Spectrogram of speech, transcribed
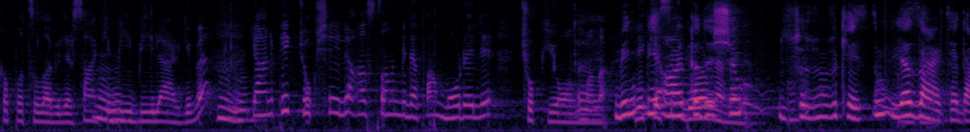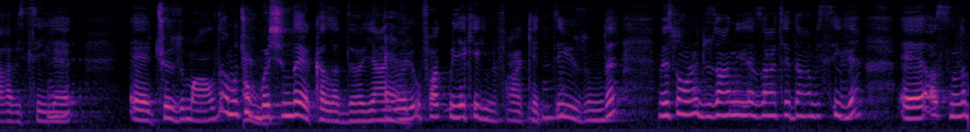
kapatılabilir sanki BB'ler gibi. Yani pek çok şeyle hastanın bir defa morali çok iyi olmalı. Benim Lekesini bir arkadaşım görmemeli. sözünüzü kestim lazer tedavisiyle e, çözüm aldı ama çok başında yakaladı. Yani böyle ufak bir leke gibi fark etti yüzünde ve sonra düzenli lazer tedavisiyle e, aslında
